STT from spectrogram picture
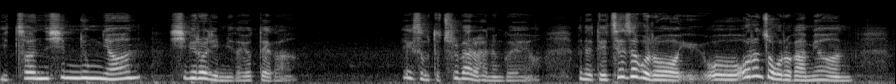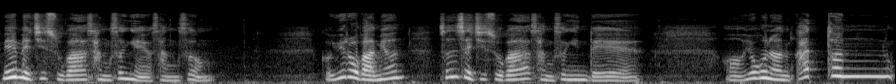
2016년 11월입니다. 요때가. 여기서부터 출발을 하는 거예요. 근데 대체적으로 요 오른쪽으로 가면 매매 지수가 상승이에요. 상승. 그 위로 가면 전세 지수가 상승인데 어, 요거는 같은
